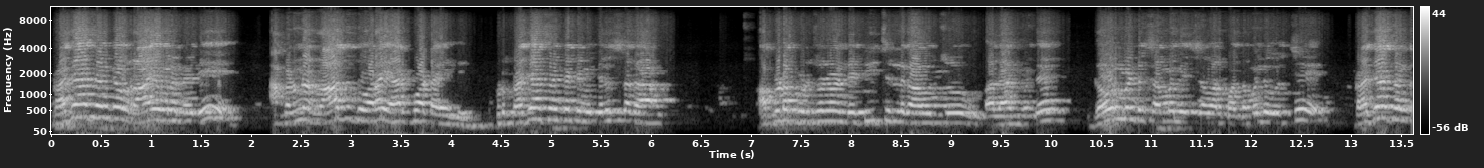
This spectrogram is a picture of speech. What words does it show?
ప్రజాసంఘం రాయవలనని అక్కడున్న రాజు ద్వారా ఏర్పాటు అయింది ఇప్పుడు ప్రజాసంఘం అంటే మీకు తెలుసు కదా అప్పుడప్పుడు చూడండి టీచర్లు కావచ్చు లేకపోతే గవర్నమెంట్కి సంబంధించిన వారు కొంతమంది వచ్చి ప్రజాసంఘ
